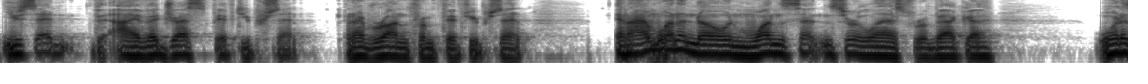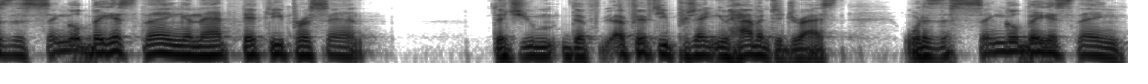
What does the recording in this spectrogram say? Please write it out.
You said, I've addressed 50% and I've run from 50%. And I want to know in one sentence or less, Rebecca, what is the single biggest thing in that 50% that you, the 50% uh, you haven't addressed? What is the single biggest thing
